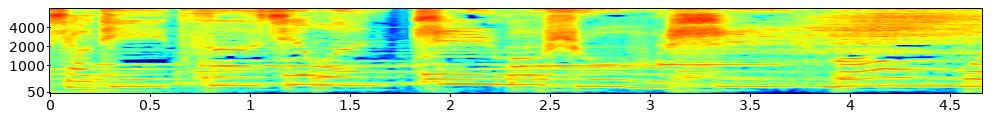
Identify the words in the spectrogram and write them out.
首孝悌，次见闻，知谋术，识谋文。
